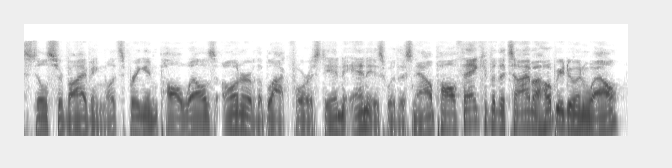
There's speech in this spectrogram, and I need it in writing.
still surviving. Let's bring in Paul Wells, owner of the Black Forest Inn, and is with us now. Paul, thank you for the time. I hope you're doing well.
